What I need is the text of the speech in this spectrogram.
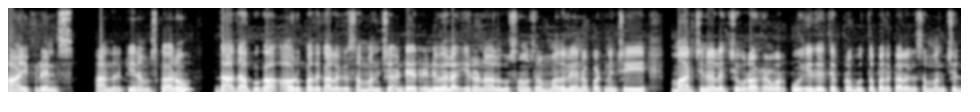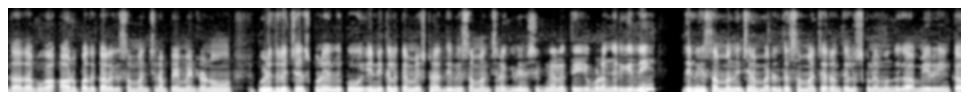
హాయ్ ఫ్రెండ్స్ అందరికీ నమస్కారం. దాదాపుగా ఆరు పథకాలకు సంబంధించి అంటే రెండు వేల ఇరవై నాలుగు సంవత్సరం మొదలైనప్పటి నుంచి మార్చి నెల చివరాఖరి వరకు ఏదైతే ప్రభుత్వ పథకాలకు సంబంధించి దాదాపుగా ఆరు పథకాలకు సంబంధించిన పేమెంట్లను విడుదల చేసుకునేందుకు ఎన్నికల కమిషనర్ దీనికి సంబంధించిన గ్రీన్ సిగ్నల్ అయితే ఇవ్వడం జరిగింది. దీనికి సంబంధించిన మరింత సమాచారం తెలుసుకునే ముందుగా మీరు ఇంకా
